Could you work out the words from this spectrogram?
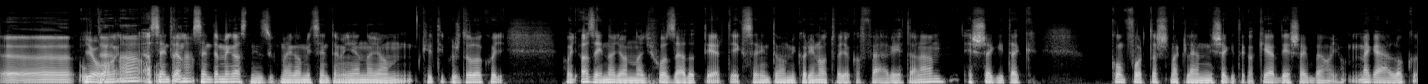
Uh, Jó, utána, szerintem, utána... szerintem még azt nézzük meg, amit szerintem ilyen nagyon kritikus dolog, hogy hogy az egy nagyon nagy hozzáadott érték szerintem, amikor én ott vagyok a felvételem, és segítek komfortosnak lenni, segítek a kérdésekben, hogy megállok,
